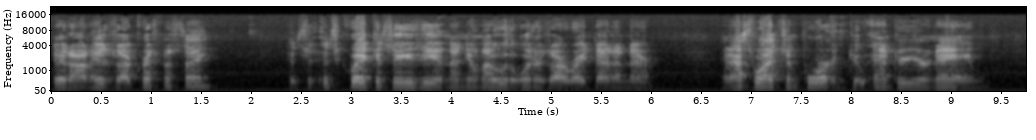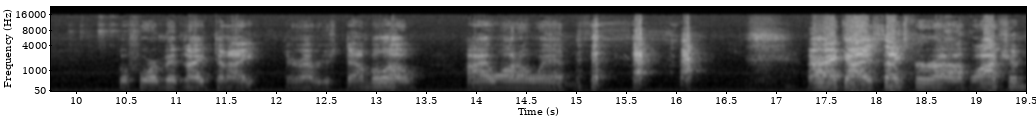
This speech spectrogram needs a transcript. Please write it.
did on his uh, Christmas thing. It's, it's quick, it's easy, and then you'll know who the winners are right then and there. And that's why it's important to enter your name before midnight tonight. And remember, just down below, I want to win. Alright guys, thanks for uh, watching.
